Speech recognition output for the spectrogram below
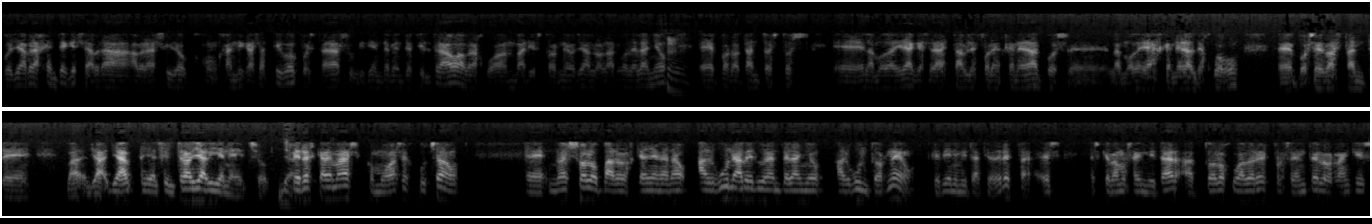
pues ya habrá gente que se habrá, habrá sido con handicaps activos, pues estará suficientemente filtrado, habrá jugado en varios torneos ya a lo largo del año, hmm. por lo tanto, esto es la modalidad que será estable for en general, pues la modalidad general de juego, pues es bastante, ya, ya, el filtrado ya viene hecho. Pero es que además, como has escuchado, eh, no es solo para los que hayan ganado alguna vez durante el año algún torneo que tiene invitación directa, es, es que vamos a invitar a todos los jugadores procedentes de los rankings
